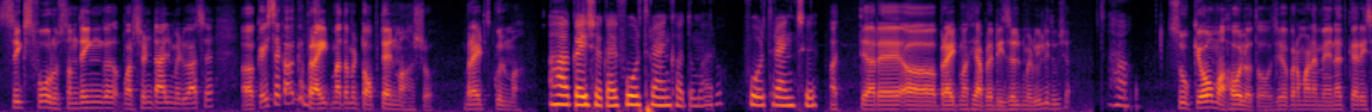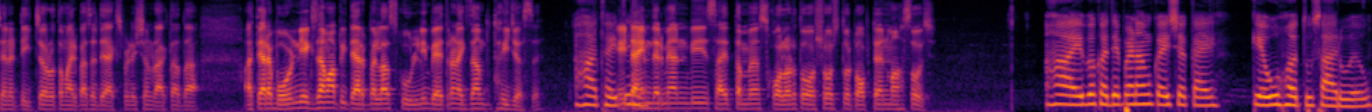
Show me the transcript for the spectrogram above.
six four something percentile મેળવ્યા છે. કહી શકાય કે બ્રાઇટમાં તમે ટોપ ટેનમાં હશો? બ્રાઇટ સ્કૂલમાં? હા કહી શકાય. ફોર્થ રેન્ક હતો મારો. ફોર્થ રેન્ક છે. અત્યારે બ્રાઇટમાંથી આપણે રિઝલ્ટ મેળવી લીધું છે? હા. શું કેવો માહોલ હતો? જે પ્રમાણે મહેનત કરી છે અને ટીચરો તમારી પાસે જે એક્સપેક્ટેશન રાખતા હતા. અત્યારે બોર્ડની એક્ઝામ આપી ત્યાર પહેલાં સ્કૂલની બે ત્રણ એક્ઝામ તો થઈ જશે. હા થઈ એ ટાઈમ દરમિયાન બી સાહેબ તમે સ્કોલર તો હશો જ તો ટોપ ટેનમાં હશો જ. હા એ વખતે પણ આમ કહી શકાય કે એવું હતું સારું એવું.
